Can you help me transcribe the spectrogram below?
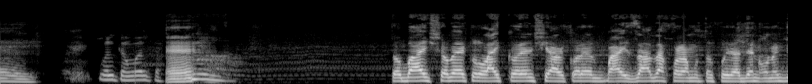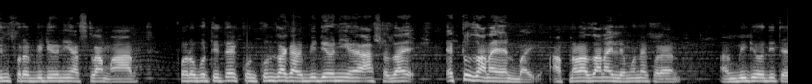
এই। ওয়েলকাম ওয়েলকাম হ্যাঁ। তো ভাই সবাই একটু লাইক করেন শেয়ার করেন। ভাই যা যা করার মতো করে দেন। অনেকদিন পরে ভিডিও নিয়ে আসলাম। আর পরবর্তীতে কোন কোন জায়গার ভিডিও নিয়ে আসা যায় একটু জানাইন ভাই। আপনারা জানাইলে মনে করেন আমি ভিডিও দিতে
